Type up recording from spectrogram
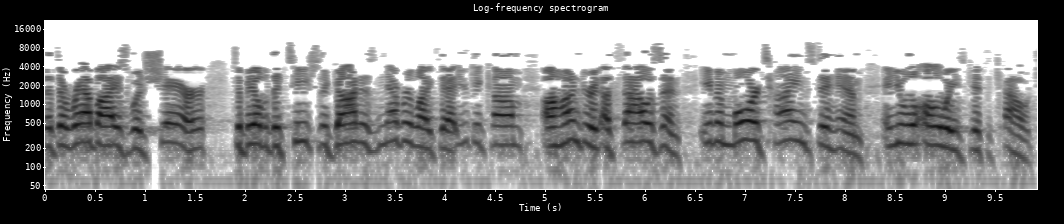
that the rabbis would share to be able to teach that God is never like that. You can come a hundred, a thousand, even more times to him, and you will always get the couch.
